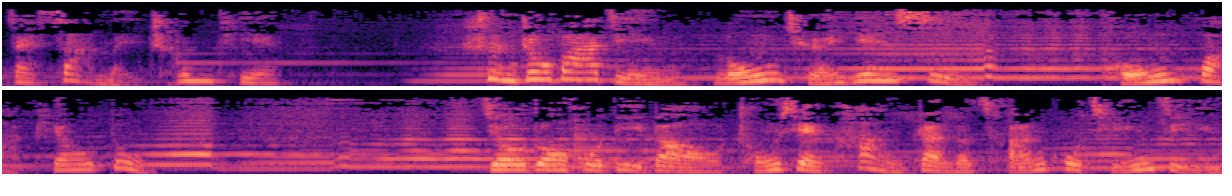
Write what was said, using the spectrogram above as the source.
在赞美春天，顺州八景龙泉烟寺。童话飘动，焦庄户地道重现抗战的残酷情景，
